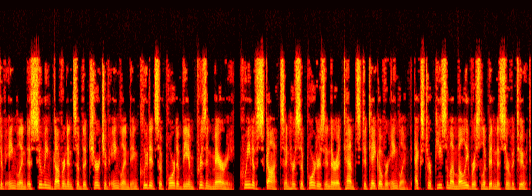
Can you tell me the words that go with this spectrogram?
of England assuming governance of the Church of England included support of the imprisoned Mary, Queen of Scots and her supporters in their attempts to take over England extirpissima muliebris libidinis servitute.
